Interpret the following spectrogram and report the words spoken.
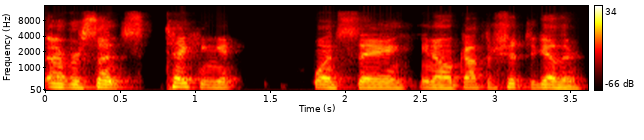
ever since taking it once they, you know, got their shit together.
